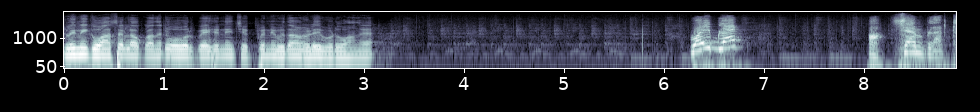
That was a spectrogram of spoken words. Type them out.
கிளினிக் வாசல்ல உட்காந்துட்டு ஒவ்வொரு பேஷண்ட்டையும் செக் பண்ணி தான் வெளியே விடுவாங்க ஒய் பிளாக் ஆ சேம் பிளாக்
